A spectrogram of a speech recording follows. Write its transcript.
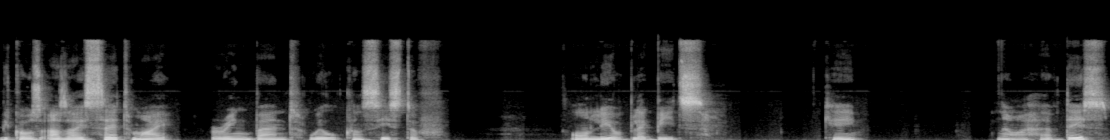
Because as I said my ring band will consist of only of black beads. Okay now I have this.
